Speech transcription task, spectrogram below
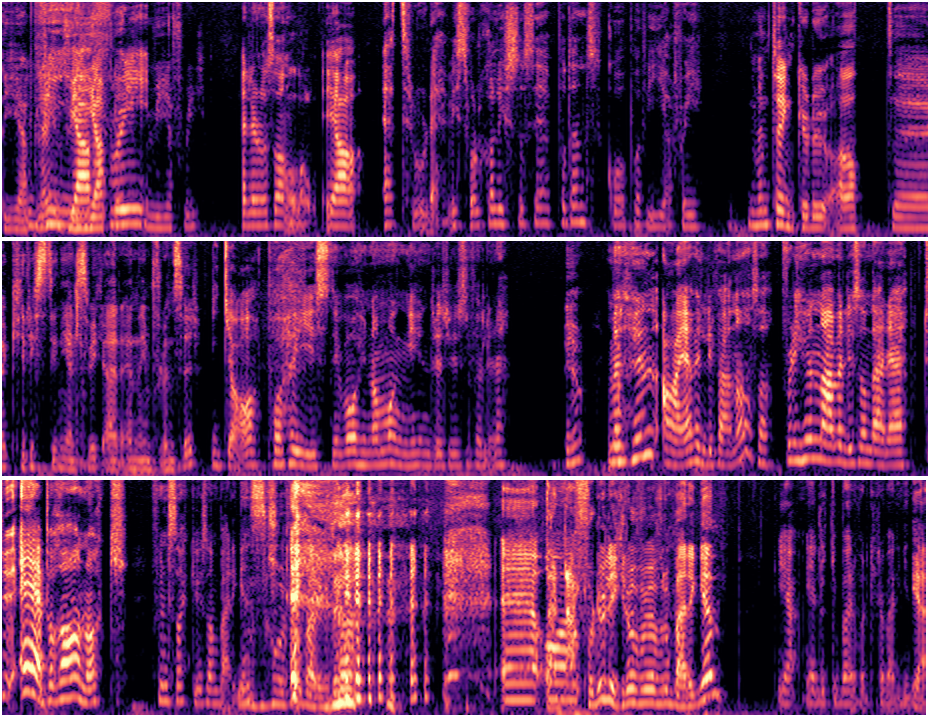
Viaplay? Via Viaplay? Free. Eller noe sånt. Hello. Ja, jeg tror det. Hvis folk har lyst til å se på den, gå på Via Free. Men tenker du at uh, Kristin Gjelsvik er en influenser? Ja, på høyest nivå. Hun har mange hundre tusen følgere. Ja. Men hun er jeg veldig fan av, altså. Fordi hun er veldig sånn derre Du er bra nok! For hun snakker jo sånn bergensk. Hun er fra Bergen, ja. Eh, Det er derfor du liker henne, for hun er fra Bergen. Ja, jeg liker bare folk fra Bergen. Ja.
